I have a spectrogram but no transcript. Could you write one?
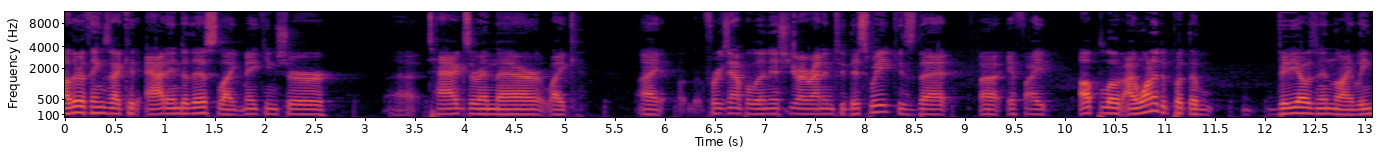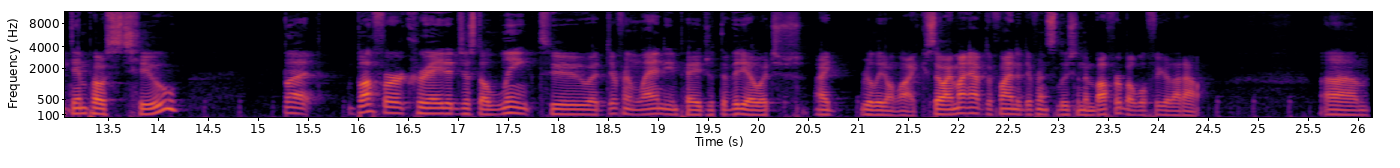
other things I could add into this, like making sure uh, tags are in there. Like, I, for example, an issue I ran into this week is that uh, if I upload, I wanted to put the videos in my LinkedIn posts too, but Buffer created just a link to a different landing page with the video, which I really don't like. So I might have to find a different solution than Buffer, but we'll figure that out. Um,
